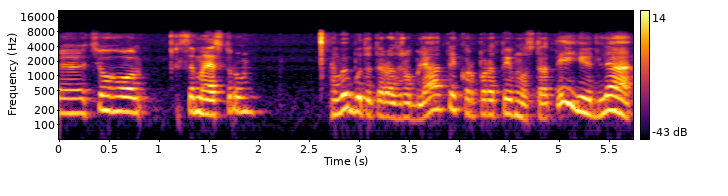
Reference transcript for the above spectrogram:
е, цього семестру ви будете розробляти корпоративну стратегію для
